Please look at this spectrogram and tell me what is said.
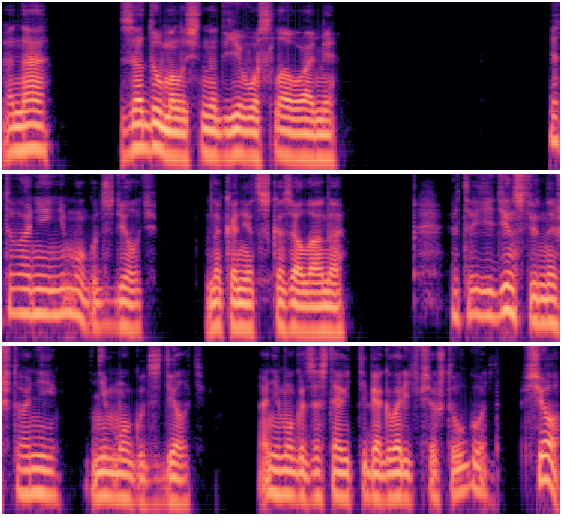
Она задумалась над его словами. Этого они не могут сделать. — наконец сказала она. «Это единственное, что они не могут сделать. Они могут заставить тебя говорить все, что угодно. Все.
